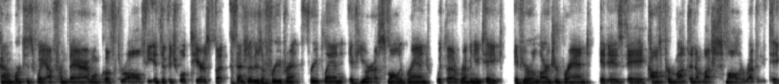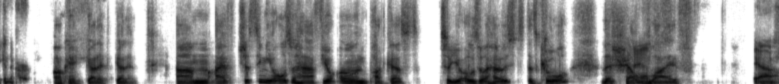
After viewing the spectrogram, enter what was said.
kind of works its way up from there. I won't go through all of the individual tiers, but essentially there's a free plan, free plan if you're a smaller brand with a revenue take. If you're a larger brand, it is a cost per month and a much smaller revenue take in the cart. Okay, got it, got it. Um, I've just seen you also have your own podcast. So you're also a host. That's cool. The Shelf Life. Yeah.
